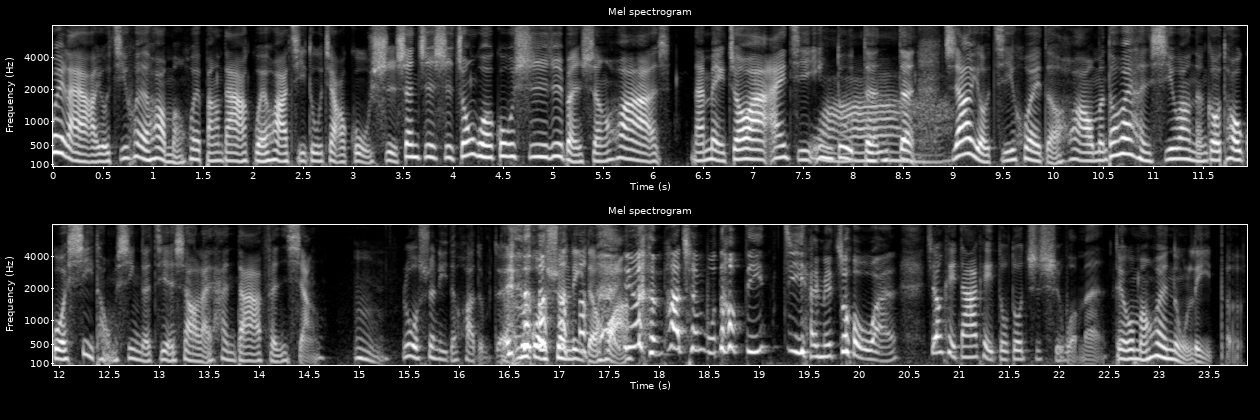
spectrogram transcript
未来啊，有机会的话，我们会帮大家规划基督教故事，甚至是中国故事、日本神话、南美洲啊、埃及、印度等等。只要有机会的话，我们都会很希望能够透过系统性的介绍来和大家分享。嗯，如果顺利的话，对不对？如果顺利的话，因为很怕撑不到第一季还没做完，希望可以大家可以多多支持我们。对，我们会努力的。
